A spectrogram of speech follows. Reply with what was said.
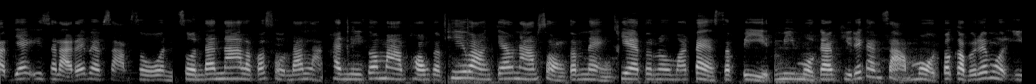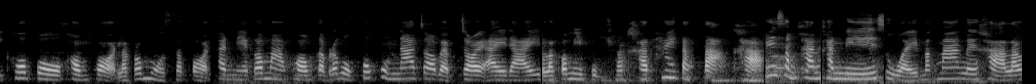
รับแยกอิสระได้แบบ 3 โซน โซนด้านหน้าแล้วก็โซนด้านหลัง คันนี้ก็มาพร้อมกับที่วางแก้วน้ำ2ตำแหน่งเกียร์อัตโนมัติ 8 สปีด มีโหมดการขี่ด้วยกัน 3 โหมด ประกอบไปด้วยโหมด Eco Pro Comfort แล้วก็โหมด Sport คันนี้ก็มาพร้อมกับระบบควบคุมหน้าจอแบบ Joy i d i แล้วก็มีปุ่มช็อตคัทให้ต่างๆ ค่ะ ที่สำคัญคันนี้สวยมากๆเลยค่ะแล้ว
